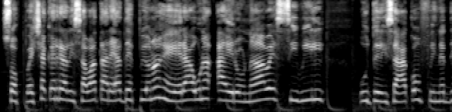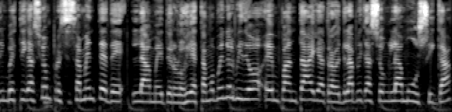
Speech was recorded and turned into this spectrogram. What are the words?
sospecha que realizaba tareas de espionaje era una aeronave civil utilizada con fines de investigación precisamente de la meteorología. Estamos viendo el video en pantalla a través de la aplicación La Música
